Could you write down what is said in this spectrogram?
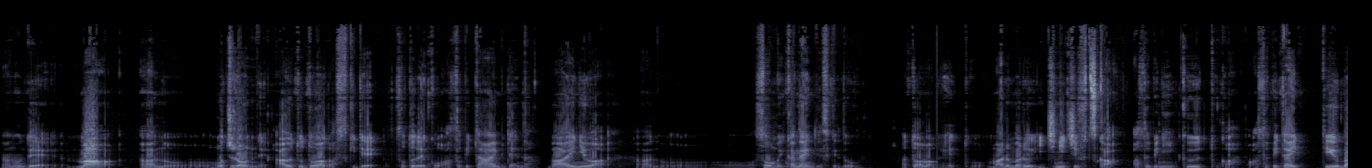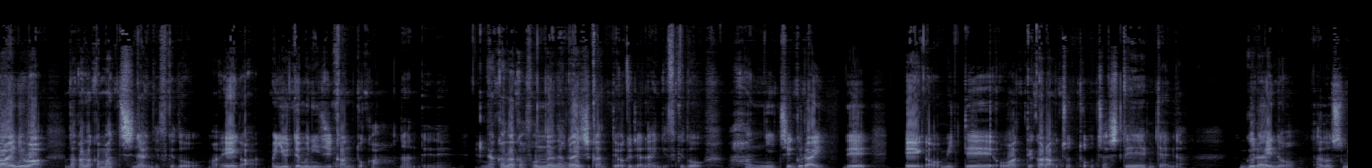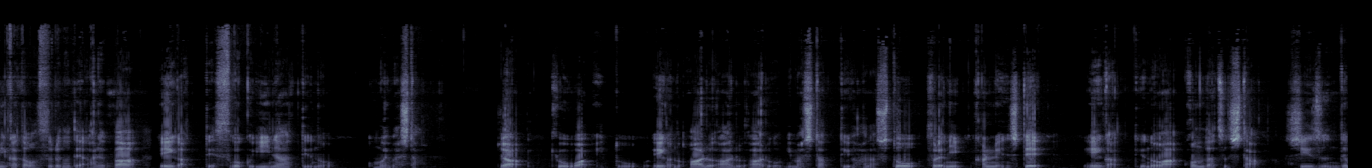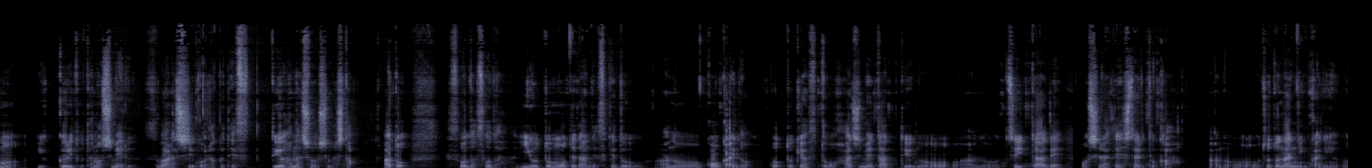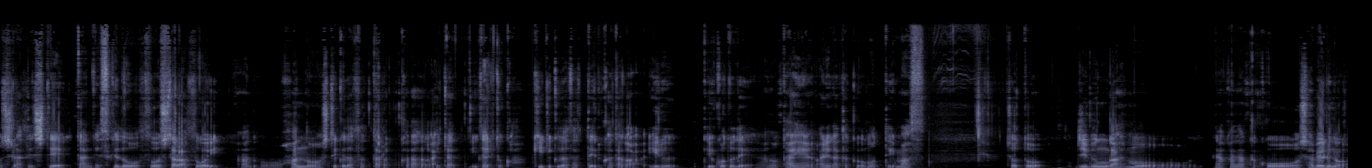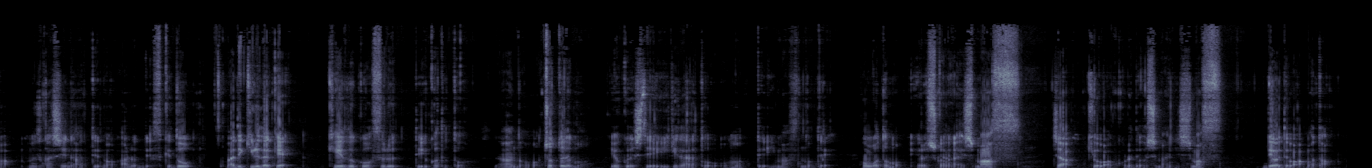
なので、まあ、あの、もちろんね、アウトドアが好きで、外でこう遊びたいみたいな場合には、あの、そうもいかないんですけど、あとは、えっ、と、丸々1日2日遊びに行くとか、遊びたいっていう場合には、なかなかマッチしないんですけど、まあ、映画、まあ、言うても2時間とかなんでね、なかなかそんな長い時間ってわけじゃないんですけど、半日ぐらいで映画を見て終わってからちょっとお茶して、みたいなぐらいの楽しみ方をするのであれば、映画ってすごくいいなっていうのを思いました。じゃあ、今日は、えっと、映画の RRR を見ましたっていう話と、それに関連して映画っていうのは混雑したシーズンでもゆっくりと楽しめる素晴らしい娯楽ですっていう話をしました。あと、そうだそうだ、言おうと思ってたんですけど、あの、今回のポッドキャストを始めたっていうのを、あの、ツイッターでお知らせしたりとか、あの、ちょっと何人かにお知らせしてたんですけど、そうしたらすごい、あの、反応してくださった方がいたいたりとか、聞いてくださっている方がいるっていうことで、あの、大変ありがたく思っています。ちょっと自分がもう、なかなかこう喋るのが難しいなっていうのはあるんですけど、まあ、できるだけ継続をするっていうことと、あの、ちょっとでも良くしていけたらと思っていますので、今後ともよろしくお願いします。じゃあ今日はこれでおしまいにします。ではではまた。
